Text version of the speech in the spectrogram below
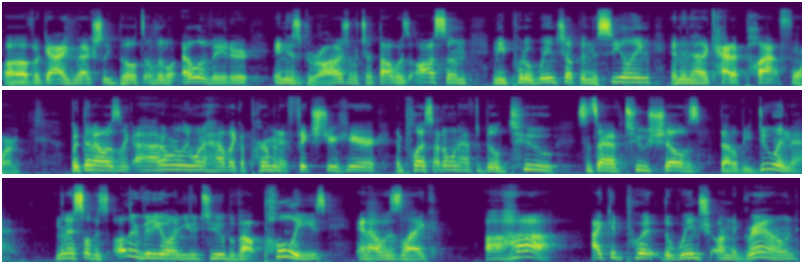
of a guy who actually built a little elevator in his garage, which I thought was awesome. And he put a winch up in the ceiling and then like had a platform. But then I was like, ah, I don't really want to have like a permanent fixture here. And plus I don't want to have to build two since I have two shelves that'll be doing that. And then I saw this other video on YouTube about pulleys, and I was like, aha, I could put the winch on the ground,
